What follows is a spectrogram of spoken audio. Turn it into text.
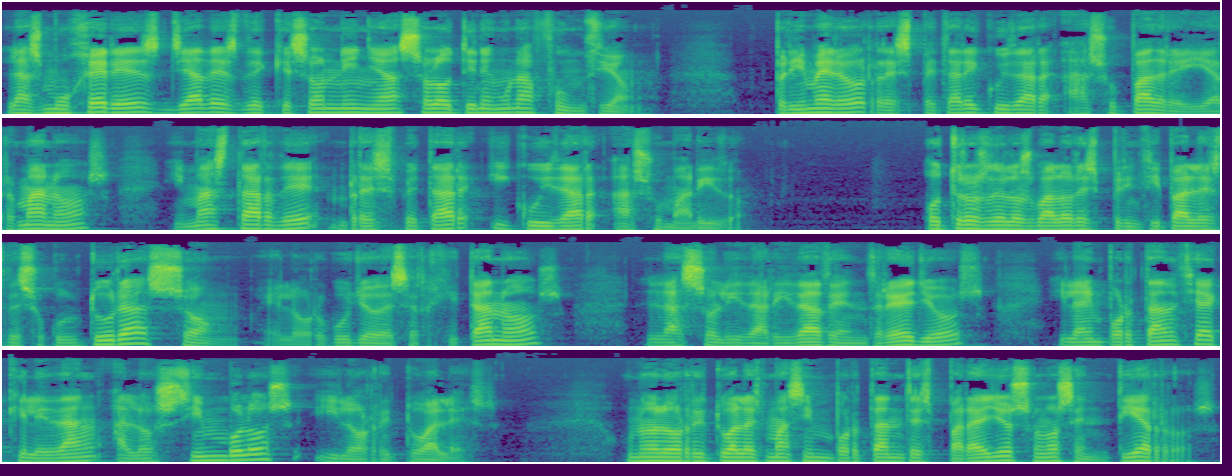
Las mujeres ya desde que son niñas solo tienen una función, Primero, respetar y cuidar a su padre y hermanos, y más tarde, respetar y cuidar a su marido. Otros de los valores principales de su cultura son el orgullo de ser gitanos, la solidaridad entre ellos y la importancia que le dan a los símbolos y los rituales. Uno de los rituales más importantes para ellos son los entierros,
